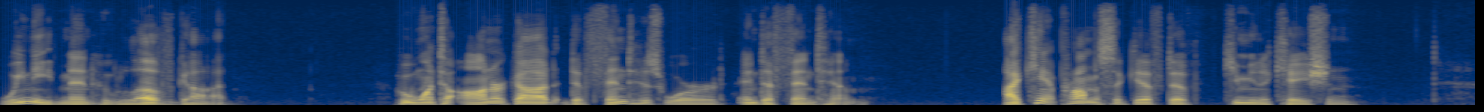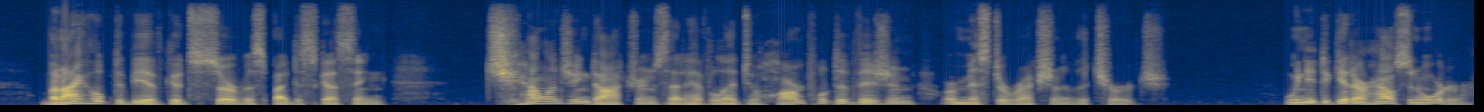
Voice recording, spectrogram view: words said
We need men who love God, who want to honor God, defend His word, and defend Him. I can't promise a gift of communication, but I hope to be of good service by discussing challenging doctrines that have led to harmful division or misdirection of the church. We need to get our house in order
